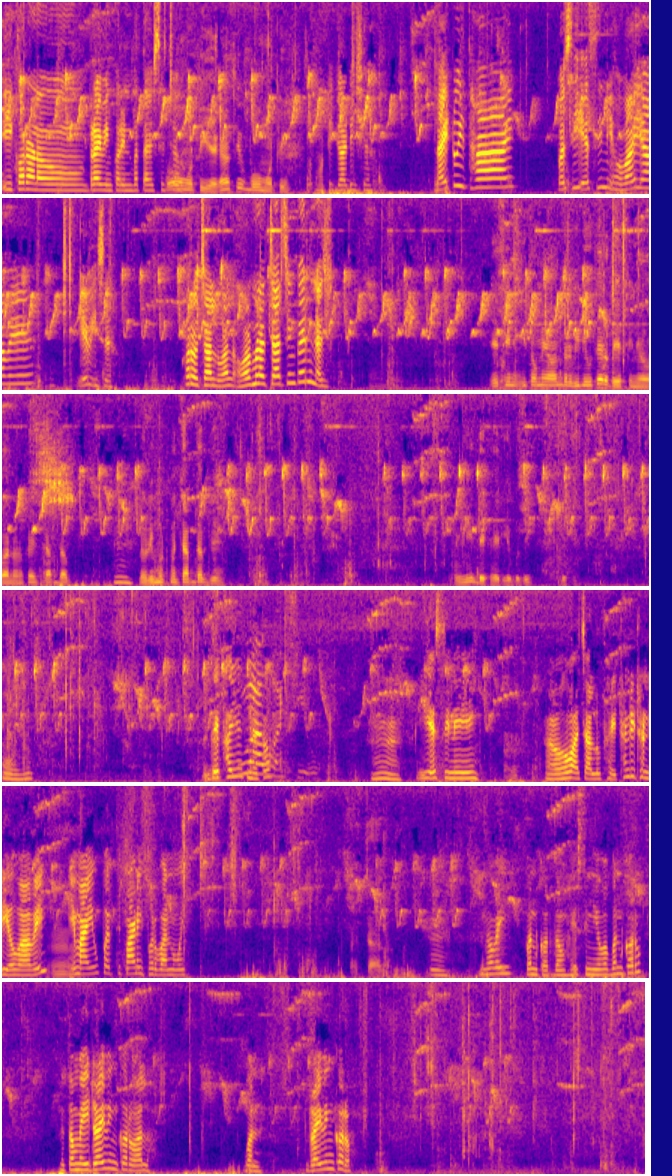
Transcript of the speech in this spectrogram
ઈ કરણ ડ્રાઇવિંગ કરીને બતાવે છે બહુ ચાલો. મોટી છે કાં શિવ બહુ મોટી. મોટી ગાડી છે. લાઇટુય થાય પછી એસીની હવાઈ આવે એવી છે. કરો ચાલુ હાલો. હમણાં ચાર્જિંગ કરીને જ. એસી ની ઈ તો મેં અંદર વીડિયો ઉતાર્યો તો એસી ની હવાનો કઈ ચાપ દાબ. હમ. રિમોટમાં ચાપ દાબજે. અહીં નહીં દેખાય એટલી બધી. દેખો. દેખાય જ ને તો? હમ એસીની હવા ચાલુ થઈ. ઠંડી ઠંડી હવા આવે એમાં અહીં ઉપરથી પાણી ભરવાનું હોય. ચાલો હમ હવે બંધ કરી દઉં. એસીની હવા બંધ કરું. ને તમે એ ડ્રાઇવિંગ કરો હાલો. બંધ. ડ્રાઇવિંગ કરો.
